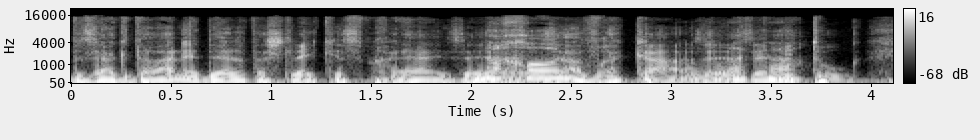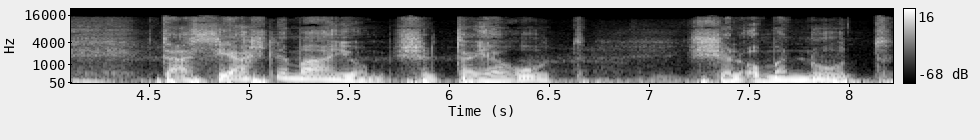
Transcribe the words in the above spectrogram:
וזו הגדרה נהדרת, השלייקס, בחיי, זה, נכון. זה הברקה, זה, זה הברקה. מיתוג. תעשייה שלמה היום של תיירות, של אומנות,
